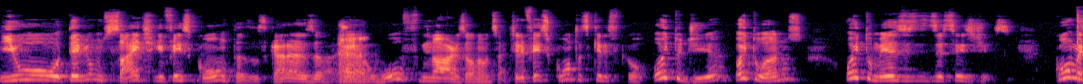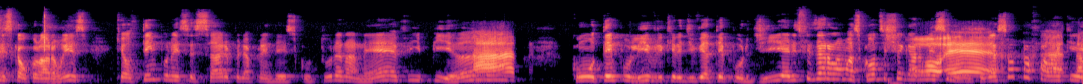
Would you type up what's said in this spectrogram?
E o... teve um site que fez contas, os caras. É, Wolf Nars é o nome do site. Ele fez contas que ele ficou 8 dias, 8 anos, 8 meses e 16 dias. Como eles calcularam isso? Que é o tempo necessário para ele aprender escultura na neve e piano. Ah, tá. com o tempo livre que ele devia ter por dia. Eles fizeram lá umas contas e chegaram oh, nesse é... número. É só para falar ah, que tá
